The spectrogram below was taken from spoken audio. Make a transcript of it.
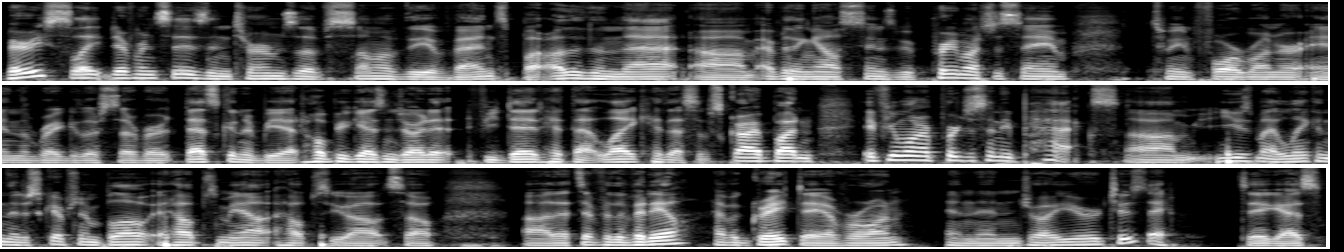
Very slight differences in terms of some of the events, but other than that, um, everything else seems to be pretty much the same between Forerunner and the regular server. That's gonna be it. Hope you guys enjoyed it. If you did, hit that like, hit that subscribe button. If you want to purchase any packs, um, use my link in the description below. It helps helps me out, helps you out. So uh, that's it for the video. Have a great day, everyone, and then enjoy your Tuesday. See you guys.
